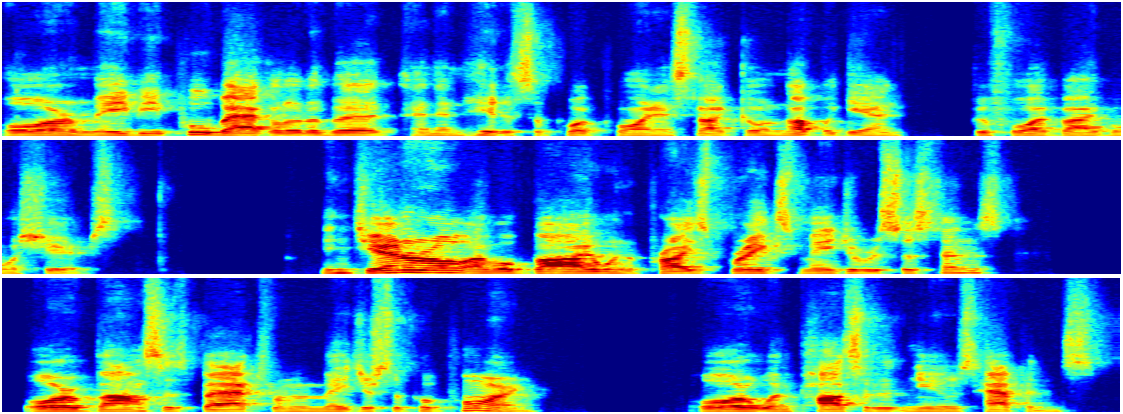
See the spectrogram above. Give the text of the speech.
or maybe pull back a little bit and then hit a support point and start going up again before I buy more shares. In general, I will buy when the price breaks major resistance or bounces back from a major support point or when positive news happens.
